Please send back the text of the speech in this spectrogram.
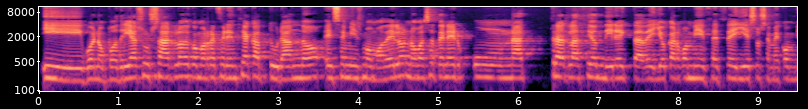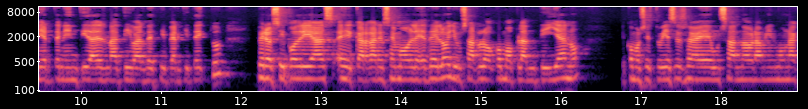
y bueno, podrías usarlo como referencia capturando ese mismo modelo. No vas a tener una traslación directa de yo cargo mi IFC y eso se me convierte en entidades nativas de Zip Architecture, pero sí podrías eh, cargar ese modelo y usarlo como plantilla, ¿no? Como si estuvieses eh, usando ahora mismo una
